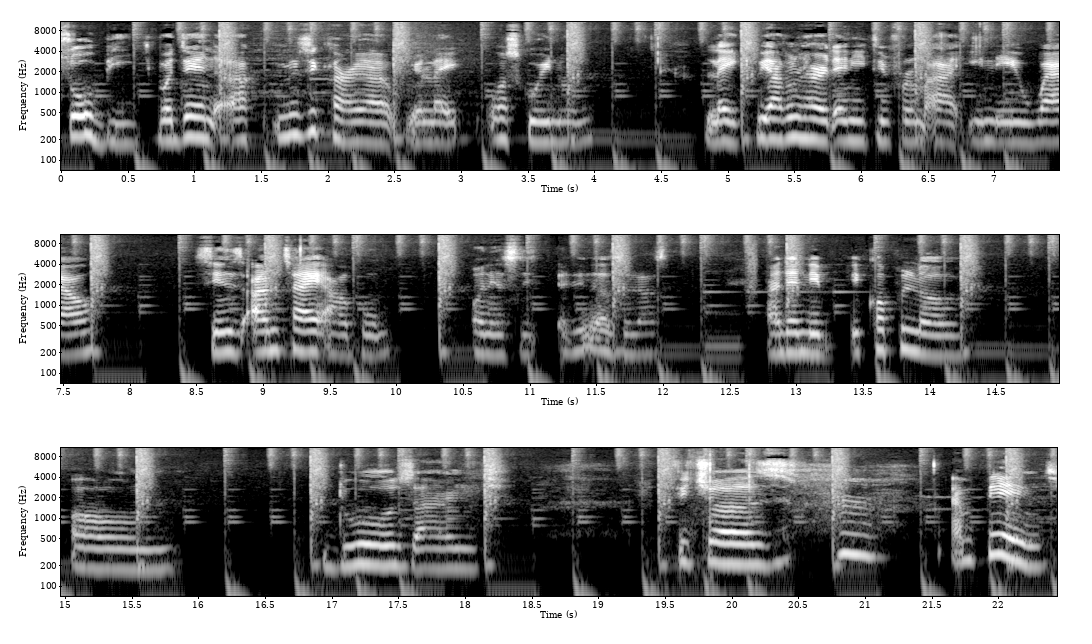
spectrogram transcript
so big, but then our music career, we're like, what's going on? Like, we haven't heard anything from her in a while since Anti album. Honestly, I think that was the last and then a, a couple of um duos and features. I'm pained.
